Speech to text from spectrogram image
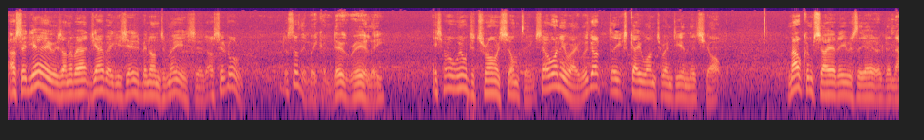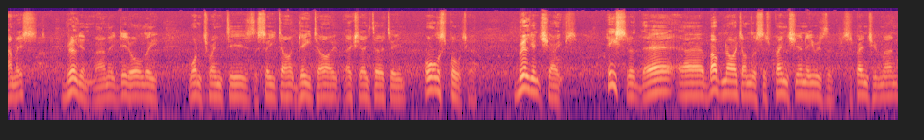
I said, yeah, he was on about Jabbeke. He said, he's been on to me, he said. I said, well, there's nothing we can do, really. He said, well, we ought to try something. So anyway, we got the XK120 in the shop. Malcolm Sayer, he was the aerodynamist. Brilliant man. He did all the 120s, the C-type, D-type, XJ13, all the sports cars. Brilliant shapes. He stood there. Uh, Bob Knight on the suspension. He was the suspension man.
